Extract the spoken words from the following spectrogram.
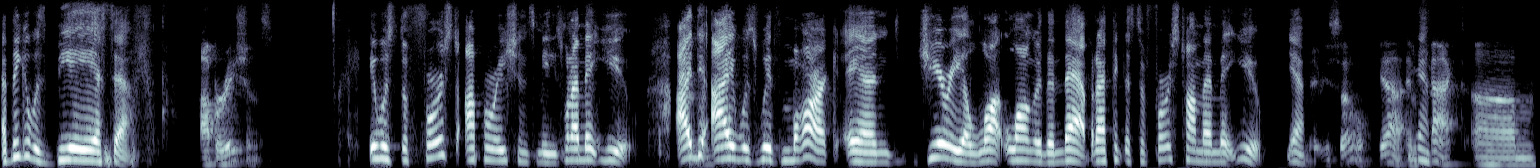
I think it was BASF. Operations. It was the first operations meetings when I met you. I did, mm-hmm. I was with Mark and Gerry a lot longer than that, but I think that's the first time I met you. Yeah. Maybe so. Yeah. In yeah. fact, um,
